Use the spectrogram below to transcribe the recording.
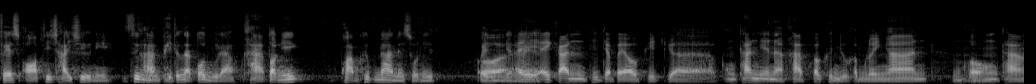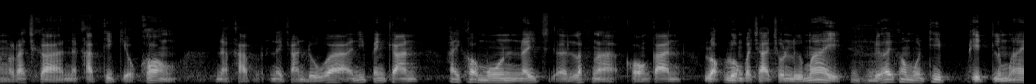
face off ที่ใช้ชื่อนี้ ซึ่งครับมันผิดตั้งแต่ต้นอยู่แล้วครับตอนนี้ความคืบหน้าในส่วนนี้ เป็นเอ่อยังไงไอ้ไอ้การที่จะไปเอาผิดเอ่อของท่านเนี่ยนะครับ ก็ขึ้นอยู่กับหน่วยงานของทางราชการนะครับที่เกี่ยวข้องนะครับ ในการดูว่าอันนี้เป็นการให้ข้อมูลในเอ่อลักษณะของการหลอกลวงประชาชนหรือไม่ หรือให้ข้อมูลที่ผิดหรือไม่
